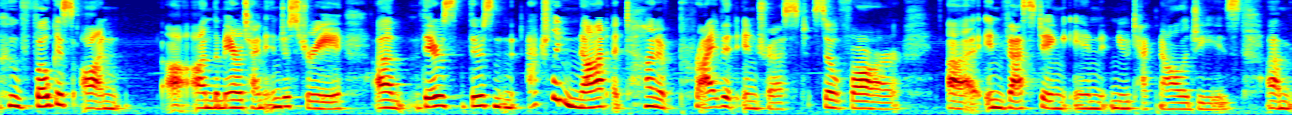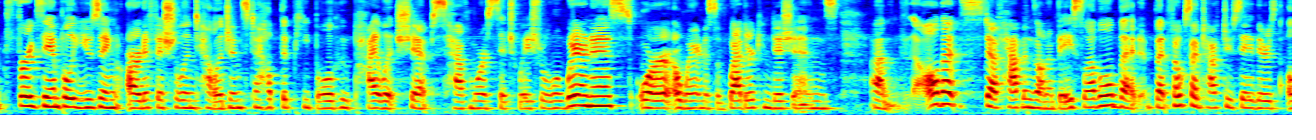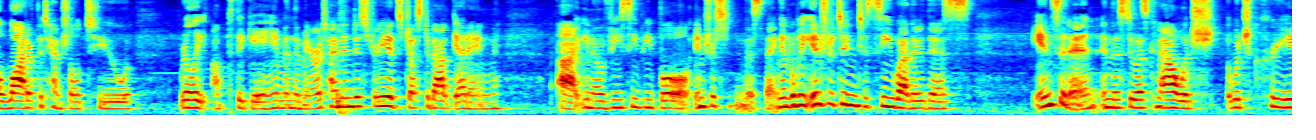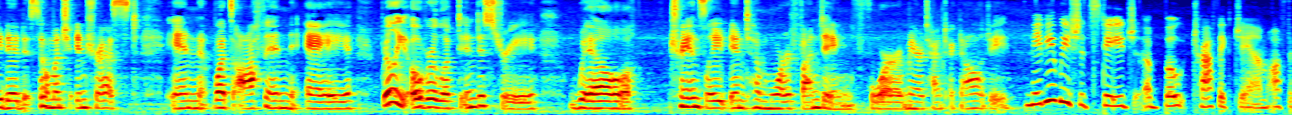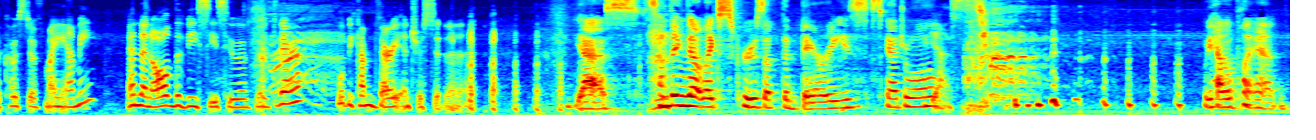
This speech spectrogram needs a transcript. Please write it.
who focus on uh, on the maritime industry, um, there's there's actually not a ton of private interest so far uh, investing in new technologies. Um, for example, using artificial intelligence to help the people who pilot ships have more situational awareness or awareness of weather conditions. Um, all that stuff happens on a base level, but but folks I've talked to say there's a lot of potential to really up the game in the maritime industry. It's just about getting, uh, you know, VC people interested in this thing. It'll be interesting to see whether this incident in the Suez Canal, which which created so much interest in what's often a really overlooked industry, will translate into more funding for maritime technology. Maybe we should stage a boat traffic jam off the coast of Miami and then all the VCs who have moved there will become very interested in it. Yes, something that like screws up the berries schedule. Yes. we have a plan.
